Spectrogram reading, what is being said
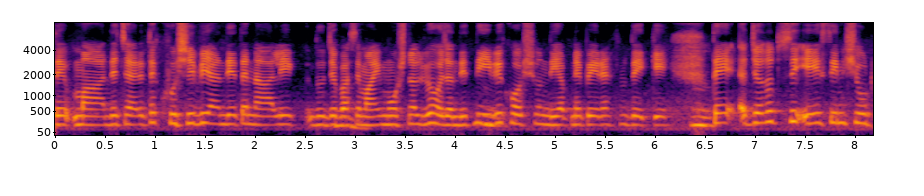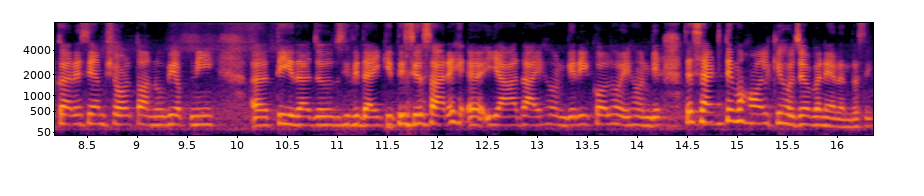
ਤੇ ਮਾਂ ਦੇ ਚਿਹਰੇ ਤੇ ਖੁਸ਼ੀ ਵੀ ਆਉਂਦੀ ਹੈ ਤੇ ਨਾਲ ਹੀ ਦੂਜੇ ਪਾਸੇ ਮਾਂ ਇਮੋਸ਼ਨਲ ਵੀ ਹੋ ਜਾਂਦੀ ਧੀ ਵੀ ਖੁਸ਼ ਹੁੰਦੀ ਹੈ ਆਪਣੇ ਪੇਰੈਂਟਸ ਨੂੰ ਦੇਖ ਕੇ। ਤੇ ਜਦੋਂ ਤੁਸੀਂ ਇਹ ਸੀਨ ਸ਼ੂਟ ਕਰ ਰਹੇ ਸੀ ਆਮ ਸ਼ੋਰ ਤੁਹਾਨੂੰ ਵੀ ਆਪਣੀ ਧੀ ਦਾ ਜਦੋਂ ਤੁਸੀਂ ਵਿਦਾਈ ਕੀਤੀ ਸੀ ਉਹ ਸਾਰੇ ਯਾਦ ਆਏ ਹੋਣਗੇ ਰੀਕਾਲ ਹੋਏ ਹੋਣਗੇ। ਤੇ ਸੈੱਟ ਤੇ ਮਾਹੌਲ ਕਿਹੋ ਜਿਹਾ ਬਣਿਆ ਰਹਿੰਦਾ ਸੀ?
